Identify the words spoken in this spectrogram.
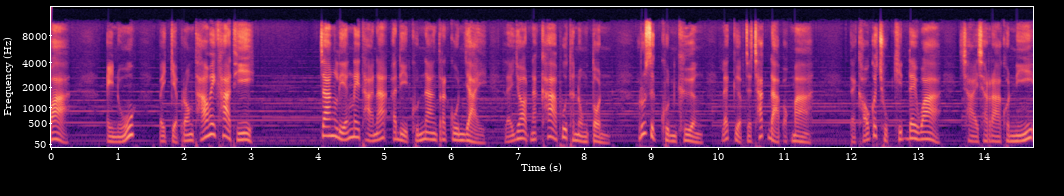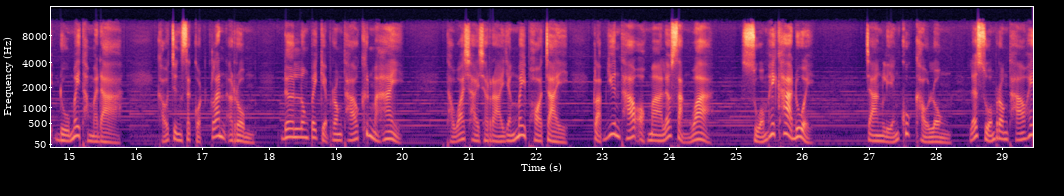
ว่า ไอ้หนูไปเก็บรองเท้าให้ข้าที จางเหลียงในฐานะอดีตขุนนางตระกูลใหญ่ และยอดนักฆ่าผู้ทะนงตน รู้สึกขุนเคือง และเกือบจะชักดาบออกมา แต่เขาก็ฉุกคิดได้ว่า ชายชราคนนี้ดูไม่ธรรมดา เขาจึงสะกดกลั้นอารมณ์ เดินลงไปเก็บรองเท้าขึ้นมาให้ ทว่าชายชรายังไม่พอใจ กลับยื่นเท้าออกมาแล้วสั่งว่า สวมให้ข้าด้วย จางเหลียงคุกเข่าลง และสวมรองเท้าให้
